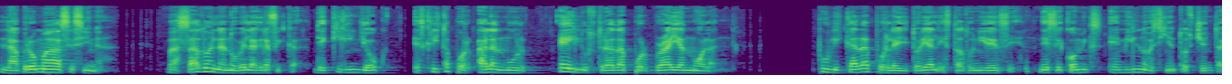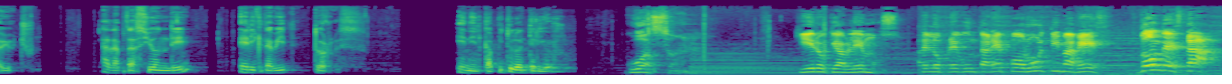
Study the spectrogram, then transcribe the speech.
La broma asesina, basado en la novela gráfica The Killing Joke, escrita por Alan Moore e ilustrada por Brian Molan, publicada por la editorial estadounidense DC Comics en 1988. Adaptación de Eric David Torres. En el capítulo anterior. Watson, quiero que hablemos. Te lo preguntaré por última vez. ¿Dónde está?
